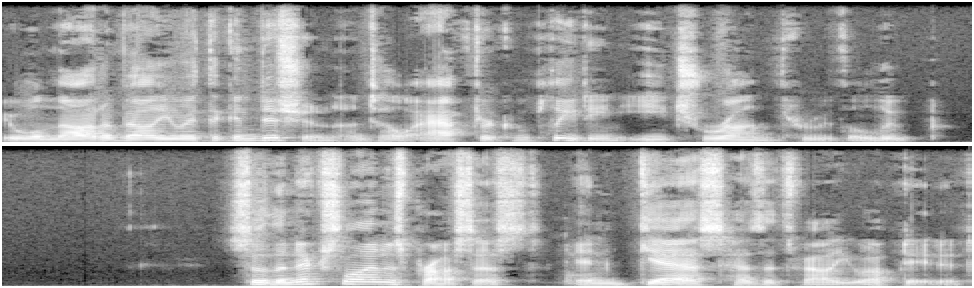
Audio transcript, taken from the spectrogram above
It will not evaluate the condition until after completing each run through the loop. So the next line is processed, and guess has its value updated.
